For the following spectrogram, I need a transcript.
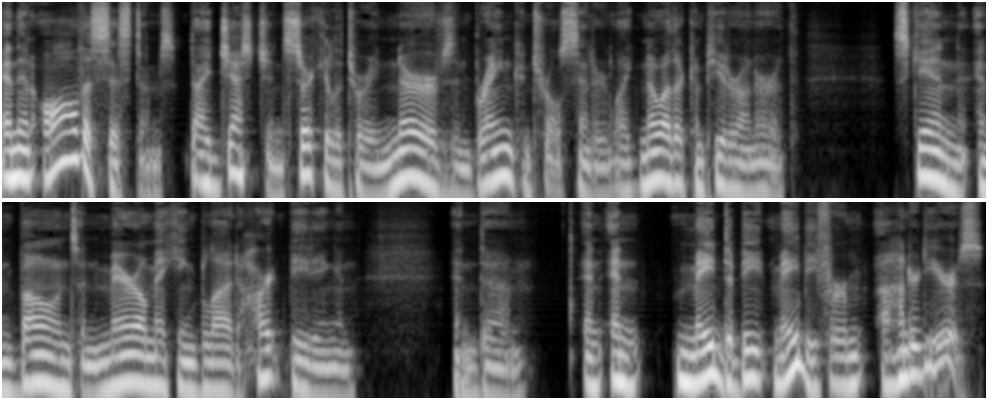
And then all the systems, digestion, circulatory, nerves, and brain control center like no other computer on earth. Skin and bones and marrow making blood, heart beating and and um, and and made to beat maybe for a hundred years.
